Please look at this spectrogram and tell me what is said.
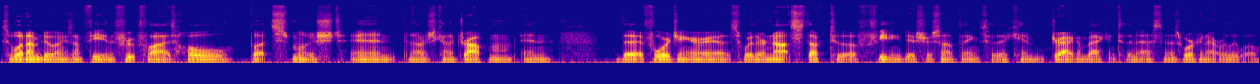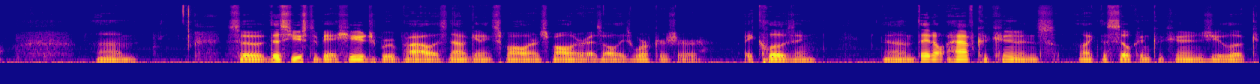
so what I'm doing is I'm feeding the fruit flies whole but smushed, and then I'll just kind of drop them in the foraging areas where they're not stuck to a feeding dish or something so they can drag them back into the nest and it's working out really well. Um, so this used to be a huge brood pile. It's now getting smaller and smaller as all these workers are eclosing um, they don't have cocoons like the silken cocoons you look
